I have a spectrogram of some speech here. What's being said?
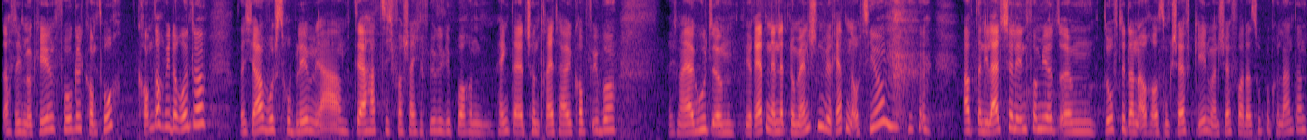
Dachte ich mir, okay, ein Vogel kommt hoch, kommt auch wieder runter. Sag ich, ja, wo ist das Problem? Ja, der hat sich wahrscheinlich einen Flügel gebrochen, hängt da jetzt schon drei Tage Kopf über. Sag ich, naja gut, ähm, wir retten ja nicht nur Menschen, wir retten auch Tiere. hab dann die Leitstelle informiert, ähm, durfte dann auch aus dem Geschäft gehen, mein Chef war da super kulant dann.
